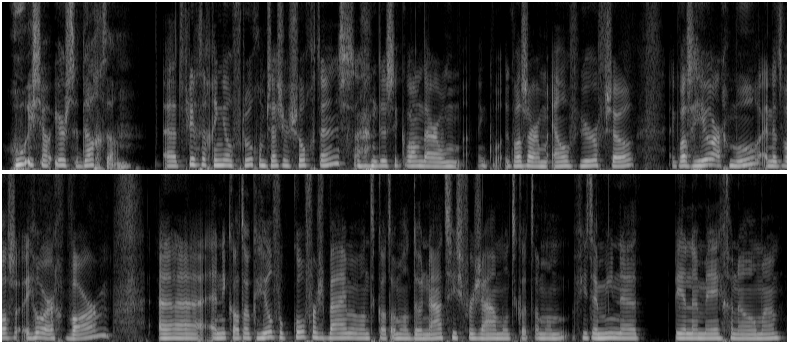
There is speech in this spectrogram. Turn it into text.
Hoe is jouw eerste dag dan? Uh, het vliegtuig ging heel vroeg, om zes uur s ochtends. Dus ik kwam daar om, ik, ik, was daar om elf uur of zo. Ik was heel erg moe en het was heel erg warm. Uh, en ik had ook heel veel koffers bij me, want ik had allemaal donaties verzameld. Ik had allemaal vitamine-pillen meegenomen.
